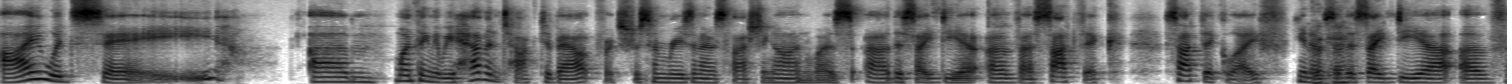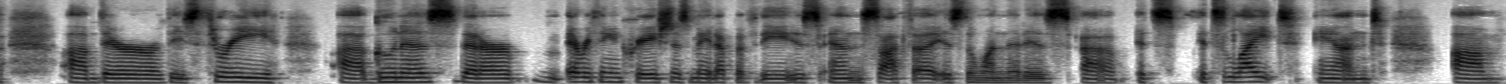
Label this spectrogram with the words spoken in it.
I would say um, one thing that we haven't talked about, which for some reason I was flashing on, was uh, this idea of a sattvic, sattvic life. You know, okay. so this idea of um, there are these three uh, gunas that are everything in creation is made up of these, and sattva is the one that is uh, it's it's light and um,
